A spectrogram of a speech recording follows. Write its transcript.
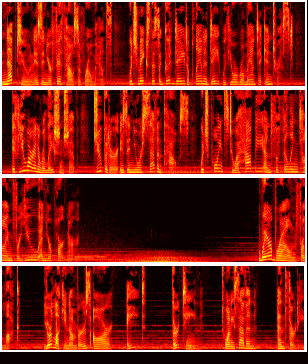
Neptune is in your fifth house of romance, which makes this a good day to plan a date with your romantic interest. If you are in a relationship, Jupiter is in your seventh house, which points to a happy and fulfilling time for you and your partner. Wear brown for luck. Your lucky numbers are 8, 13, 27, and 30.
